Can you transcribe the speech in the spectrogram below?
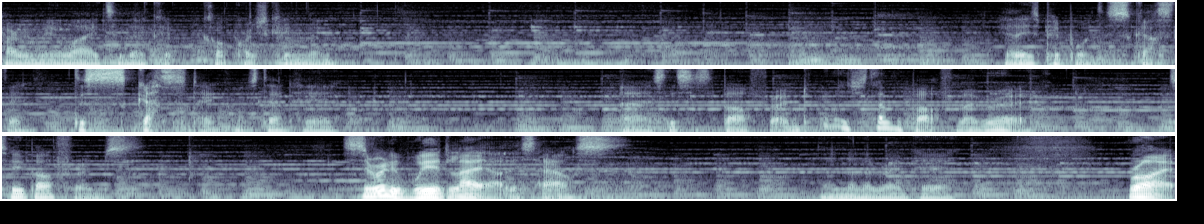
carry me away to the cockroach kingdom? Yeah, these people are disgusting. Disgusting. What's down here? Uh, so this is the bathroom. Do we just have a bathroom over here? Two bathrooms. This is a really weird layout, this house. Another room here. Right.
